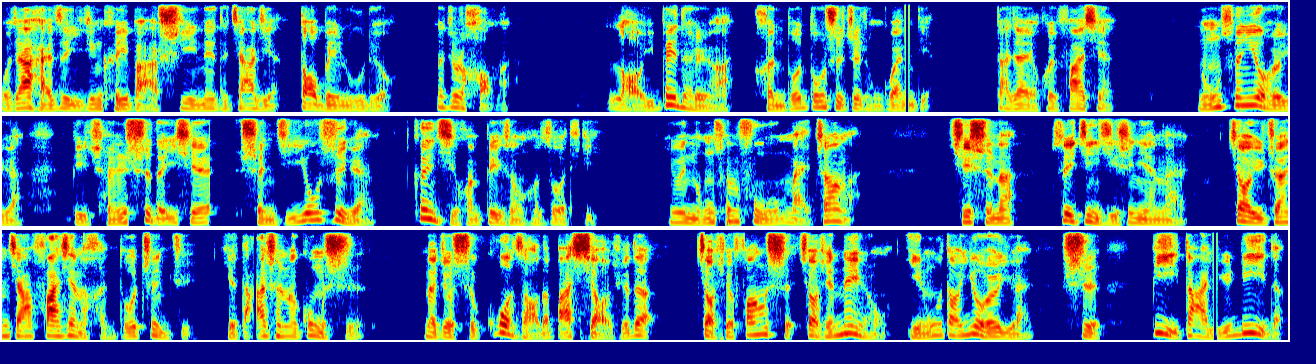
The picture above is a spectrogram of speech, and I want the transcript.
我家孩子已经可以把十以内的加减倒背如流，那就是好嘛。老一辈的人啊，很多都是这种观点。大家也会发现，农村幼儿园比城市的一些省级优质园更喜欢背诵和做题，因为农村父母买账啊。其实呢，最近几十年来，教育专家发现了很多证据，也达成了共识，那就是过早的把小学的教学方式、教学内容引入到幼儿园是弊大于利的。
